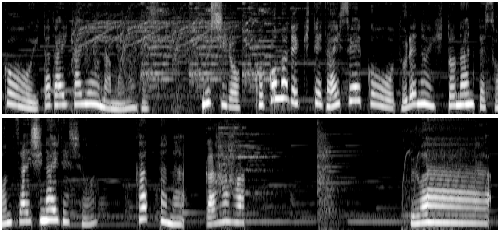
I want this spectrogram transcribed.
功をいただいたようなものです。むしろ、ここまで来て大成功を取れない人なんて存在しないでしょ勝ったな、ガハハ。うわー。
